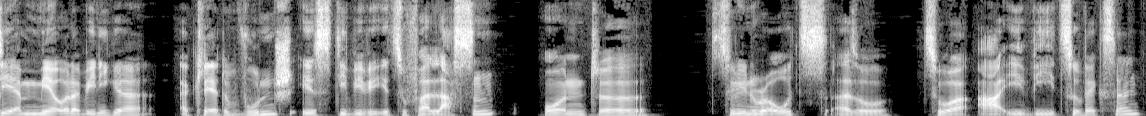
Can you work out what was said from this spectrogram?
der mehr oder weniger erklärte Wunsch ist, die WWE zu verlassen und äh, zu den Rhodes, also zur AEW zu wechseln.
